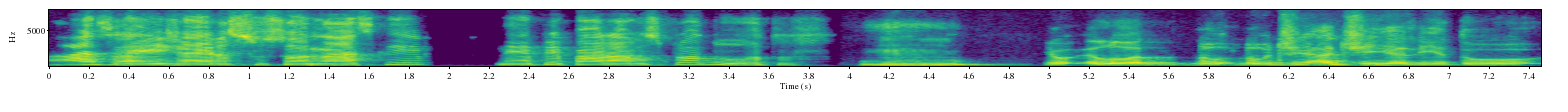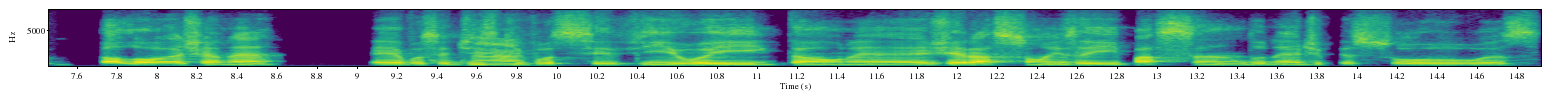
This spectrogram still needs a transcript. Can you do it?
Mas aí, aí já eram os funcionários que né, preparava os produtos. Uhum. Eu, Elô, no, no, dia a dia ali do, da loja, né? É, você disse ah. que você viu aí, então, né, gerações aí passando, né, de pessoas.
